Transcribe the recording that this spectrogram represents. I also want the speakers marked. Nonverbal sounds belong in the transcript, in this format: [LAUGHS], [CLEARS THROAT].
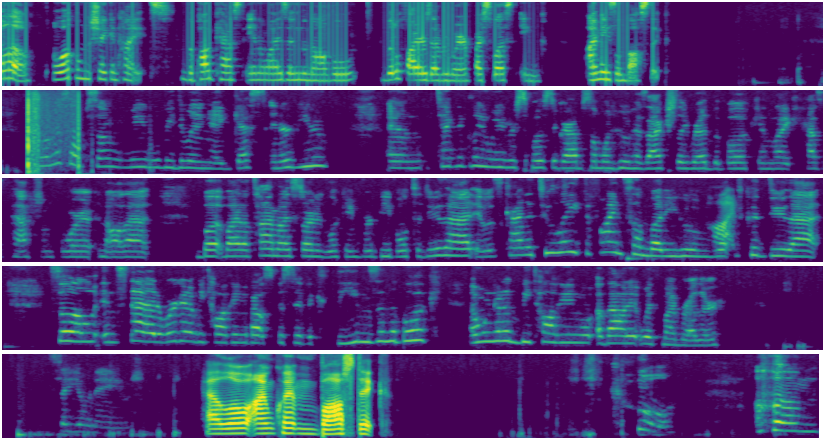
Speaker 1: Hello, and welcome to Shaken Heights, the podcast analyzing the novel Little Fires Everywhere by Celeste Ng. I'm Aislinn Bostic. So in this episode, we will be doing a guest interview, and technically we were supposed to grab someone who has actually read the book and like has a passion for it and all that. But by the time I started looking for people to do that, it was kind of too late to find somebody who could do that. So instead, we're going to be talking about specific themes in the book, and we're going to be talking about it with my brother. Say your name.
Speaker 2: Hello, I'm Quinton Bostic.
Speaker 1: Cool. Um,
